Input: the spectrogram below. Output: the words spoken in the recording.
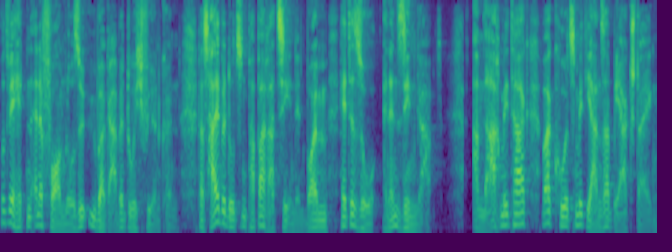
und wir hätten eine formlose Übergabe durchführen können. Das halbe Dutzend Paparazzi in den Bäumen hätte so einen Sinn gehabt. Am Nachmittag war Kurz mit Jansa Bergsteigen.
